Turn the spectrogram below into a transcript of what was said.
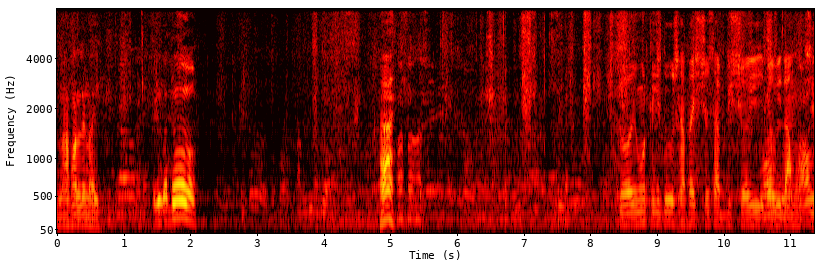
না পারলে নাই। এটা কত? হ্যাঁ? তো এই মুহূর্তে কিন্তু সাতাইশশো ছাব্বিশশো এইভাবে দাম হচ্ছে।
